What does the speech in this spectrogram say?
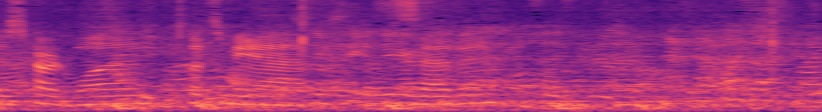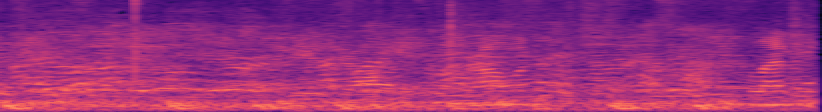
Discard one puts me at seven. Draw one. 11.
